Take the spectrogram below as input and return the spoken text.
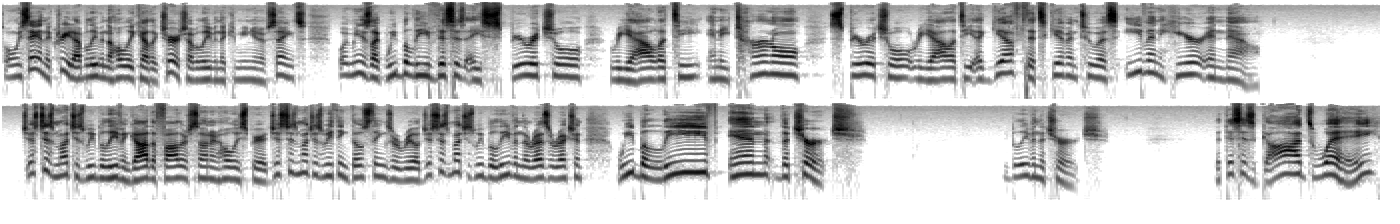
So when we say in the Creed, I believe in the Holy Catholic Church, I believe in the communion of saints, what it means is like we believe this is a spiritual reality, an eternal spiritual reality, a gift that's given to us even here and now. Just as much as we believe in God the Father, Son, and Holy Spirit, just as much as we think those things are real, just as much as we believe in the resurrection, we believe in the church. We believe in the church. That this is God's way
